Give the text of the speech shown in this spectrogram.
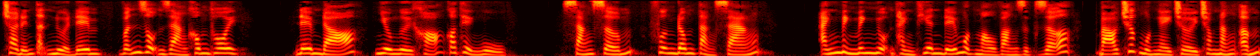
cho đến tận nửa đêm, vẫn rộn ràng không thôi. Đêm đó, nhiều người khó có thể ngủ. Sáng sớm, phương đông tảng sáng. Ánh bình minh nhuộm thành thiên đế một màu vàng rực rỡ, báo trước một ngày trời trong nắng ấm.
